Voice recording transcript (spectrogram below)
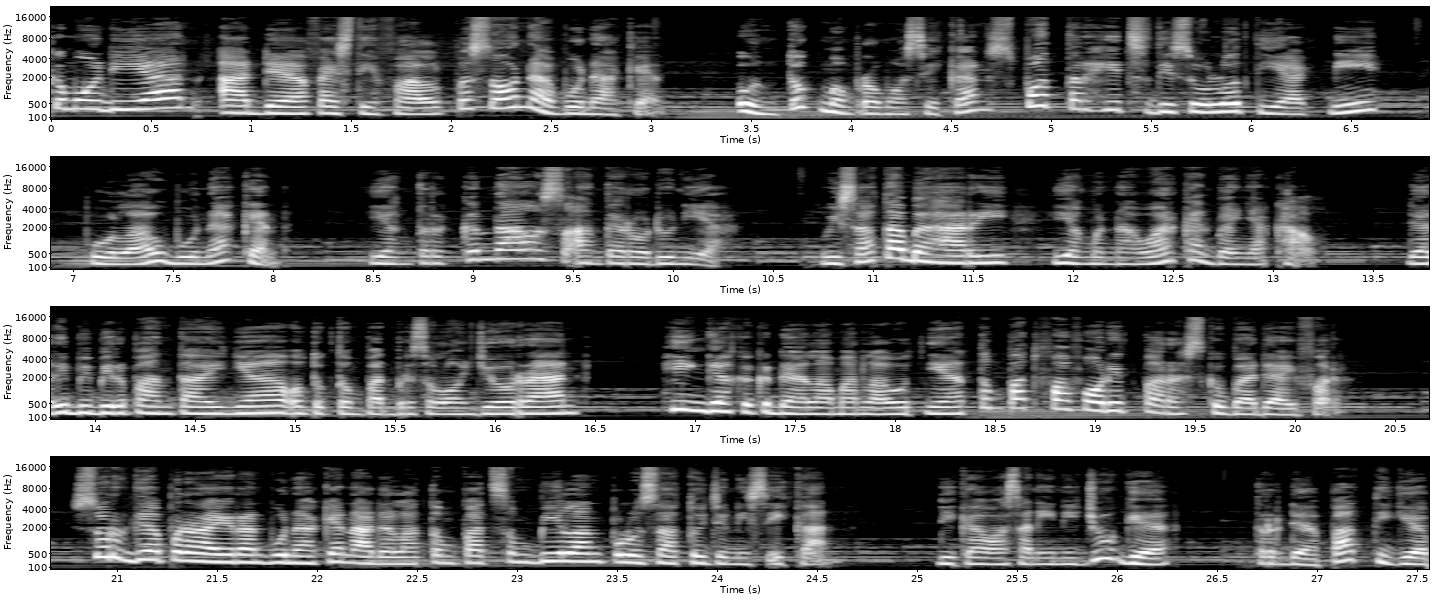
Kemudian ada Festival Pesona Bunaken untuk mempromosikan spot terhits di Sulut yakni Pulau Bunaken yang terkenal seantero dunia wisata bahari yang menawarkan banyak hal. Dari bibir pantainya untuk tempat berselonjoran, hingga ke kedalaman lautnya tempat favorit para scuba diver. Surga perairan Bunaken adalah tempat 91 jenis ikan. Di kawasan ini juga terdapat 13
